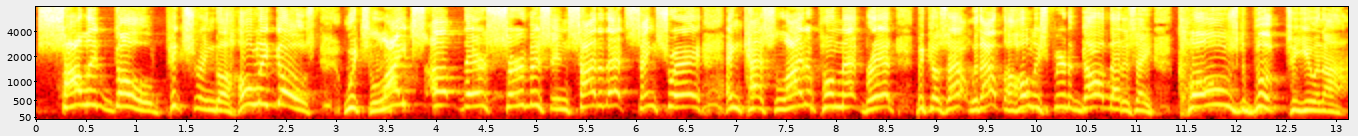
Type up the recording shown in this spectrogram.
Solid gold, picturing the Holy Ghost, which lights up their service inside of that sanctuary and casts light upon that bread, because without the Holy Spirit of God, that is a closed book to you and I.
